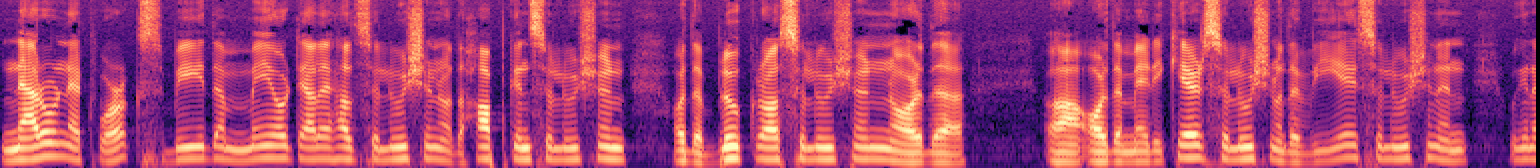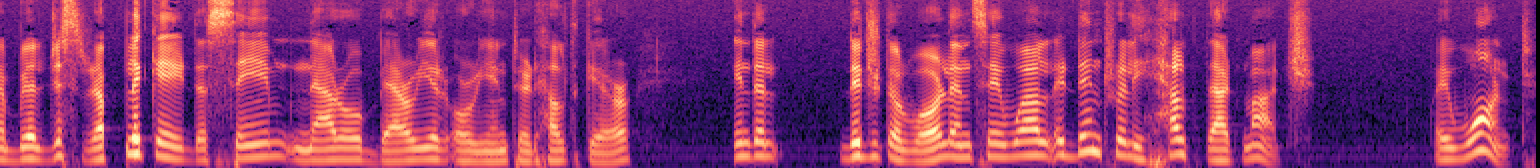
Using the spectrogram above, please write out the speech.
narrow networks, be the Mayo telehealth solution or the Hopkins solution or the Blue Cross solution or the uh, or the Medicare solution or the VA solution, and we're going to build just replicate the same narrow barrier-oriented healthcare in the digital world and say, well, it didn't really help that much. It won't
